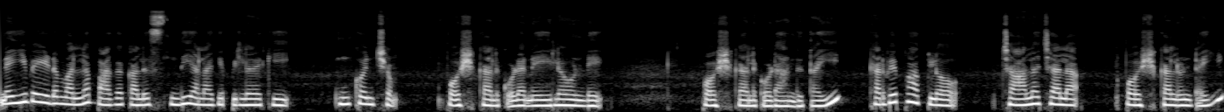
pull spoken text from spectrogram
నెయ్యి వేయడం వల్ల బాగా కలుస్తుంది. అలాగే పిల్లలకి ఇంకొంచెం పోషకాలు కూడా నెయ్యిలో ఉండే పోషకాలు కూడా అందుతాయి. కరివేపాకులో చాలా చాలా పోషకాలు ఉంటాయి.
